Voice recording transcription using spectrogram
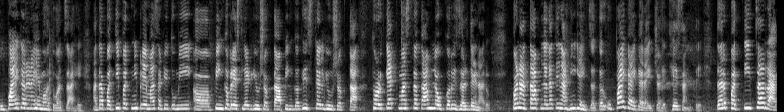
उपाय करणं हे महत्वाचं आहे. आता पती पत्नी प्रेमासाठी तुम्ही पिंक ब्रेसलेट घेऊ शकता पिंक क्रिस्टल घेऊ शकता. थोडक्यात मस्त काम लवकर रिझल्ट देणार. पण आता आपल्याला ते नाही घ्यायचं. तर उपाय काय करायचे आहेत हे सांगते. तर पतीचा राग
